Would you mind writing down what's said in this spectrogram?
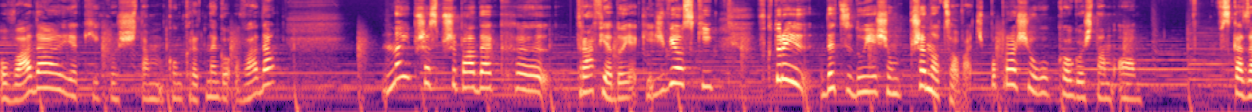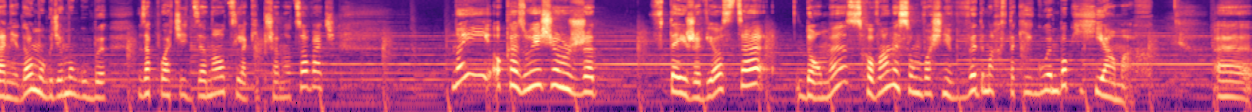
owada, jakiegoś tam konkretnego owada. No i przez przypadek e, trafia do jakiejś wioski, w której decyduje się przenocować. Poprosił kogoś tam o wskazanie domu, gdzie mógłby zapłacić za nocleg i przenocować. No i okazuje się, że w tejże wiosce domy schowane są właśnie w wydmach w takich głębokich jamach. E,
